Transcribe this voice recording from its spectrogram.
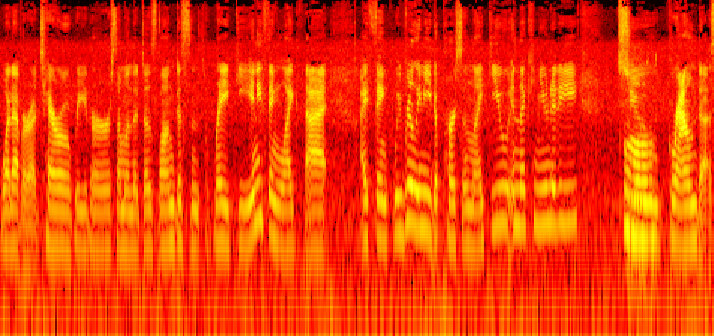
whatever a tarot reader or someone that does long distance reiki anything like that. I think we really need a person like you in the community to Aww. ground us.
